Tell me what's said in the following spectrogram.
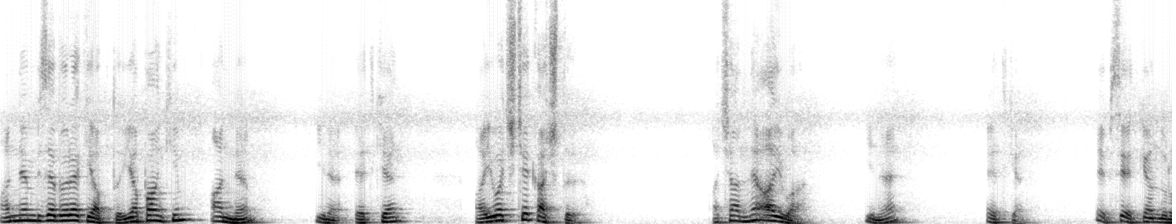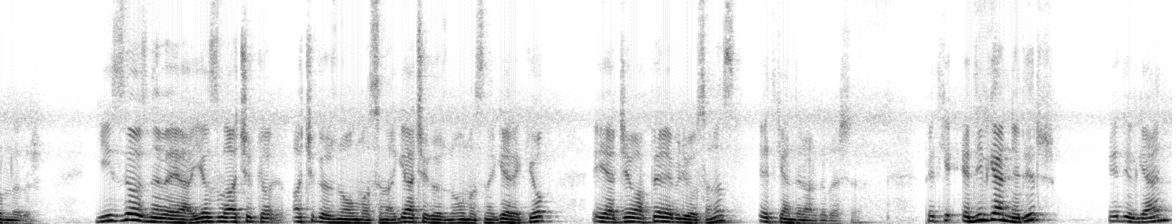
Annem bize börek yaptı. Yapan kim? Annem. Yine etken. Ayva çiçek açtı. Açan ne? Ayva. Yine etken. Hepsi etken durumdadır. Gizli özne veya yazılı açık açık özne olmasına, gerçek özne olmasına gerek yok. Eğer cevap verebiliyorsanız etkendir arkadaşlar. Peki edilgen nedir? Edilgen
